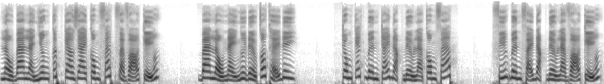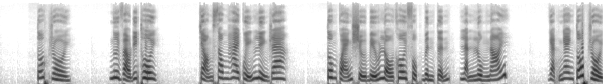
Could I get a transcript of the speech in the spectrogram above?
Lầu 3 là nhân cấp cao giai công pháp và võ kỹ. Ba lầu này ngươi đều có thể đi. Trong các bên trái đặt đều là công pháp, phía bên phải đặt đều là võ kỹ. Tốt rồi, ngươi vào đi thôi. Chọn xong hai quyển liền ra. Tôn quản sự biểu lộ khôi phục bình tĩnh, lạnh lùng nói: "Gạch ngang tốt rồi,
